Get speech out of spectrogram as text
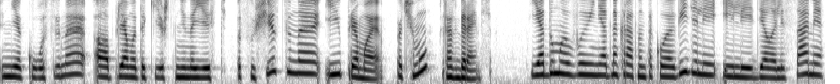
не косвенная, а прямо такие, что ни на есть существенная и прямая. Почему? Разбираемся. Я думаю, вы неоднократно такое видели или делали сами,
